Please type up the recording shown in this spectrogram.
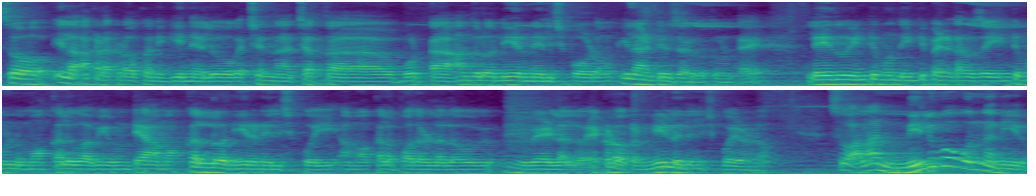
సో ఇలా అక్కడక్కడ కొన్ని గిన్నెలు ఒక చిన్న చెత్త బుట్ట అందులో నీరు నిలిచిపోవడం ఇలాంటివి జరుగుతుంటాయి. లేదు ఇంటి ముందు ఇండిపెండెంట్ హౌస్ ఇంటి ముందు మొక్కలు అవి ఉంటే ఆ మొక్కల్లో నీరు నిలిచిపోయి ఆ మొక్కల పొదళ్ళలో వేళ్ళలో ఎక్కడో ఒకటి నీళ్ళు నిలిచిపోయి ఉండడం. సో అలా నిలువ ఉన్న నీరు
